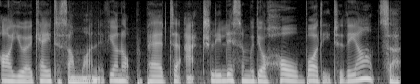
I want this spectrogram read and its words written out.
Are you OK to someone if you're not prepared to actually listen with your whole body to the answer.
